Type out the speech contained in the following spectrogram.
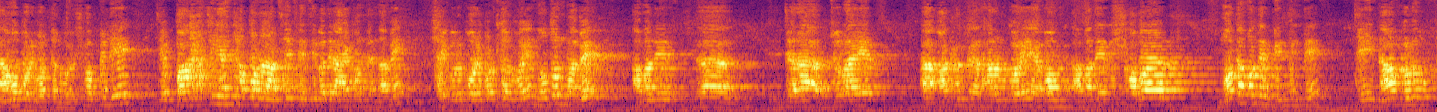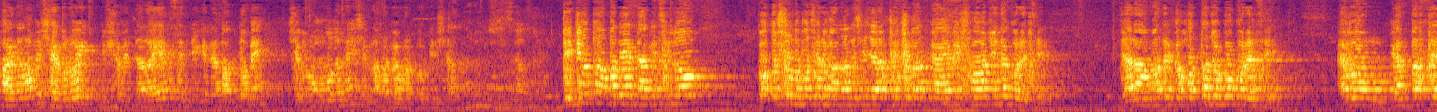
নামও পরিবর্তন হবে। সব মিলিয়ে যে পাঁচটি স্থাপনা আছে ফেসিবাদের আইকনের নামে, সেগুলো পরিবর্তন হয়ে নতুন ভাবে আমাদের যারা জুলাইয়ের আকাঙ্ক্ষা ধারণ করে এবং আমাদের সবার মতামতের ভিত্তিতে যে নামগুলো ফাইনাল হবে সেগুলোই বিশ্ববিদ্যালয়ের সিন্ডিকেটের মাধ্যমে সেগুলো অনুমোদন হয়, সেগুলো আমরা ব্যবহার করব দ্বিতীয়ত আমাদের দাবি ছিল, গত ষোলো বছরে বাংলাদেশে যারা প্রতিবাদ কায়েমে সহযোগিতা করেছে, যারা আমাদেরকে হত্যাযোগ্য করেছে এবং ক্যাম্পাসে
